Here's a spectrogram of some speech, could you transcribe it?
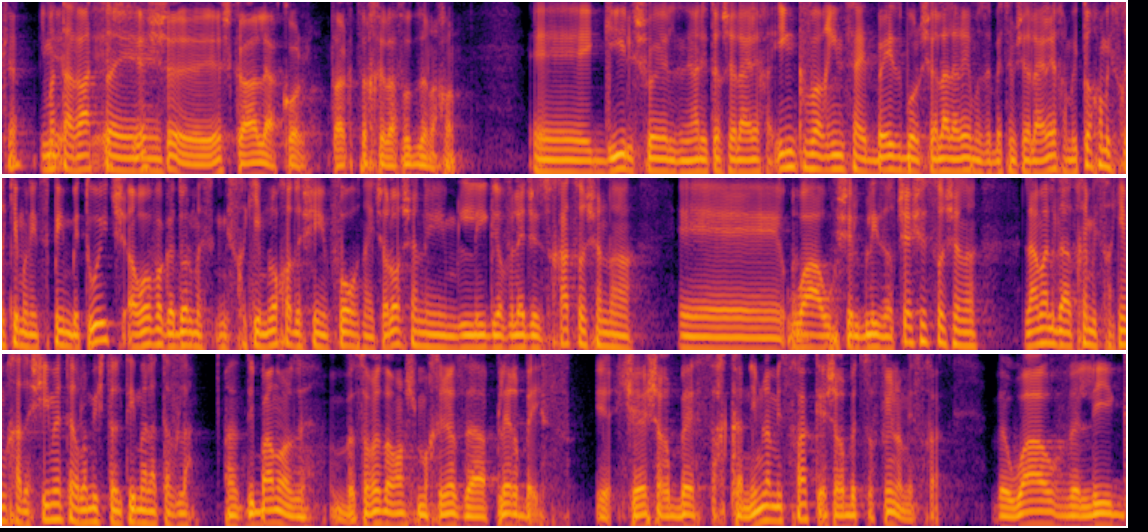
כן. אם אתה רץ, יש, אה, יש, אה, יש קהל להכל, אתה רק צריך לעשות את זה נכון. אה, גיל שואל, זה נראה לי יותר שאלה אליך, אם כבר inside baseball, שאלה לרמו, זה בעצם שאלה אליך, מתוך המשחקים הנצפים בטוויץ', הרוב הגדול משחקים לא חדשים, Fortnite 3 שנים, League of Legends 11 שנה, אה, וואו של בליזרד 16 שנה, למה לדעתכם משחקים חדשים יותר לא משתלטים על הטבלה? אז דיברנו על זה, בסופו של דבר מה שמכריע זה ה player base, שיש הרבה שחקנים למשחק, יש הרבה צופים למשחק, ו WoW ו League ו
